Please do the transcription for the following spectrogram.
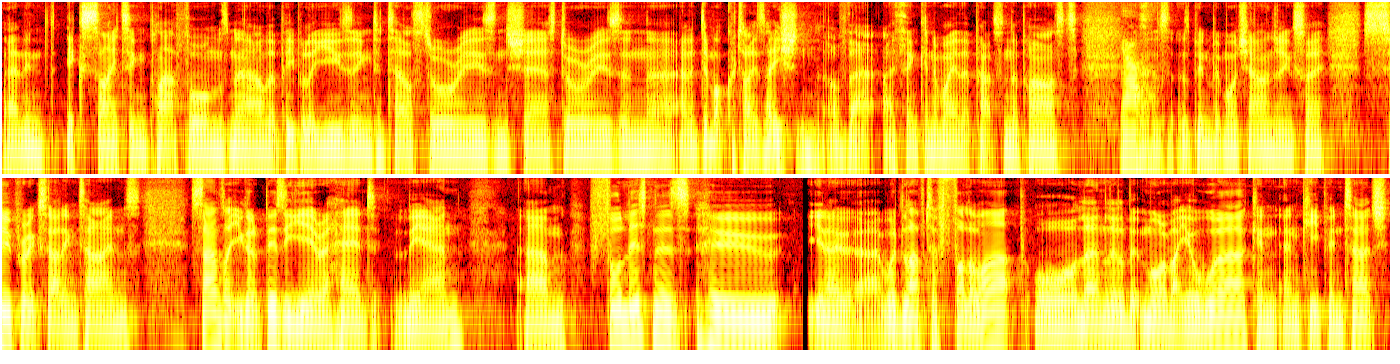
and exciting platforms now that people are using to tell stories and share stories and, uh, and a democratization of that, I think, in a way that perhaps in the past yeah. has, has been a bit more challenging. So super exciting times. Sounds like you've got a busy year ahead, LeeAnne. Um, for listeners who you know uh, would love to follow up or learn a little bit more about your work and, and, keep in touch,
